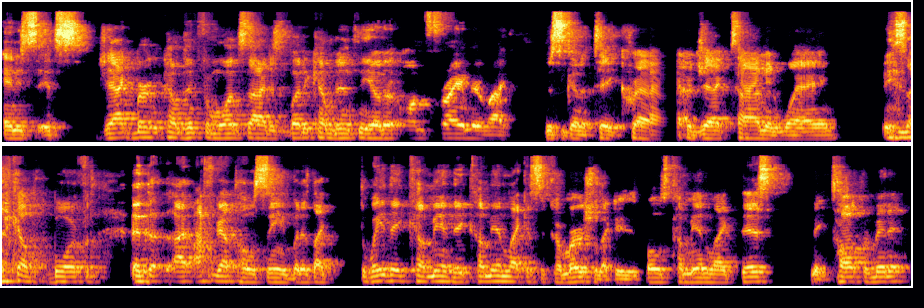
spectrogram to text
and it's it's Jack Burton comes in from one side, his buddy comes in from the other on frame. They're like, "This is going to take Cracker Jack time and Wang." He's like, I'm born for. I, I, forgot the whole scene, but it's like the way they come in. They come in like it's a commercial. Like they both come in like this. they talk for a minute,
